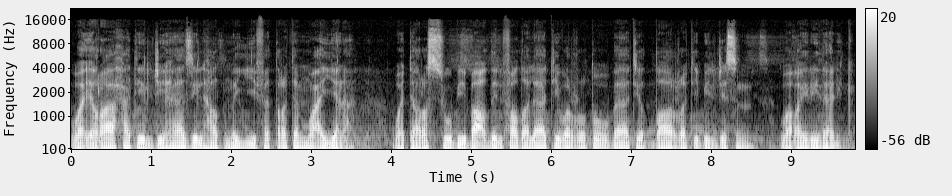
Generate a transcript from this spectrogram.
وإراحة الجهاز الهضمي فترة معينة وترسب بعض الفضلات والرطوبات الضارة بالجسم وغير ذلك.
